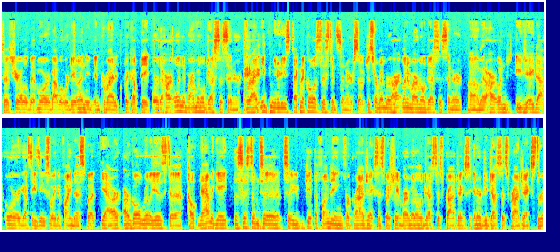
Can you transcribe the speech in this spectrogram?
to share a little bit more about what we're doing and, and provide a quick update. We're the Heartland Environmental Justice Center, Thriving Communities Technical Assistance Center. So just remember Heartland Environmental Justice Center um, at heartlandej.org. That's the easiest way to find us. But yeah, our, our goal really is to help navigate the system to, to get the funding for projects, especially environmental justice projects, energy justice projects throughout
